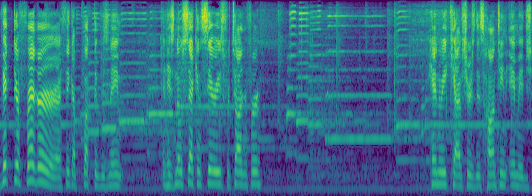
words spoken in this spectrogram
Victor Freger. I think I fucked up his name. In his No Second Series photographer, Henry captures this haunting image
